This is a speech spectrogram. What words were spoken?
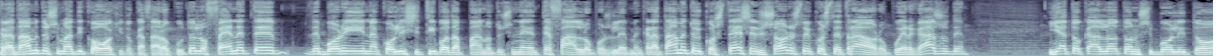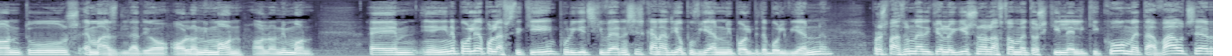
Κρατάμε το σημαντικό, όχι το καθαρό κούτελο. Φαίνεται δεν μπορεί να κολλήσει τίποτα πάνω τους. Είναι τεφάλο, όπως λέμε. Κρατάμε το 24 ώρες το 24ωρο που εργάζονται για το καλό των συμπολιτών τους, εμάς δηλαδή, όλων ημών. Όλων ημών. Ε, είναι πολύ απολαυστικοί οι υπουργοί της κυβέρνησης. Κάνα δύο που βγαίνουν, οι υπόλοιποι δεν πολύ βγαίνουν. Προσπαθούν να δικαιολογήσουν όλο αυτό με το σκύλ ελικικού, με τα βάουτσερ.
